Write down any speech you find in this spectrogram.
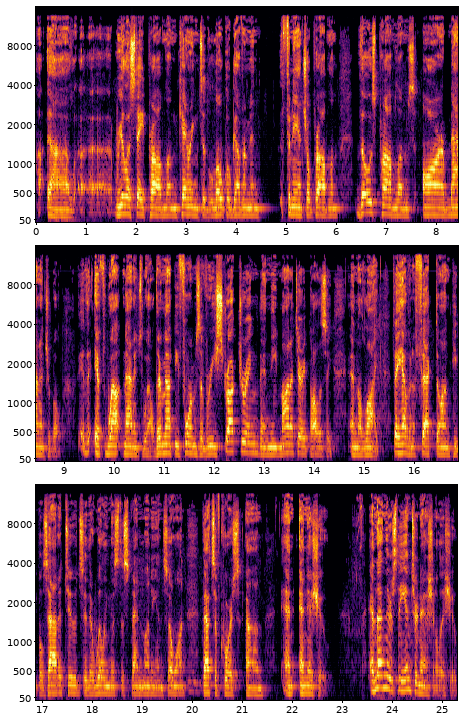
uh, uh, real estate problem, caring to the local government, financial problem. Those problems are manageable if well, managed well. There might be forms of restructuring, they need monetary policy and the like. They have an effect on people's attitudes, their willingness to spend money and so on. That's, of course, um, an, an issue. And then there's the international issue.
